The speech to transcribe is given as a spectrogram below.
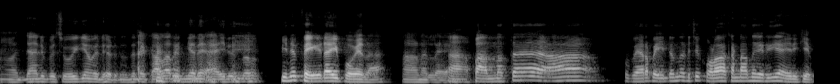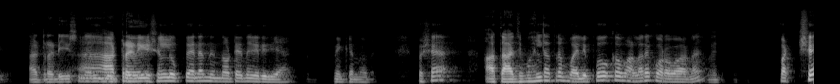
ആ, ഞാനിപ്പോ ചോദിക്കാൻ പറ്റുമായിരുന്നു ഇതിന്റെ കളർ ഇങ്ങനെ ആയിരുന്നു. പിന്നെ ഫെയ്ഡായി പോയതാ. ആണല്ലേ? ആ അപ്പൊ അന്നത്തെ ആ വേറെ പെയിന്റ് ഒന്നും അടിച്ച് കൊളാക്കണ്ടെന്ന് കരുതിയായിരിക്കും. ആ ട്രഡീഷണൽ ആ ട്രഡീഷണൽ ലുക്ക് തന്നെ നിന്നോട്ടെ എന്ന് കരുതിയാ നിൽക്കുന്നത് പക്ഷേ ആ താജ്മഹലിന്റെ അത്ര വലിപ്പമൊക്കെ വളരെ കുറവാണ്. പക്ഷേ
